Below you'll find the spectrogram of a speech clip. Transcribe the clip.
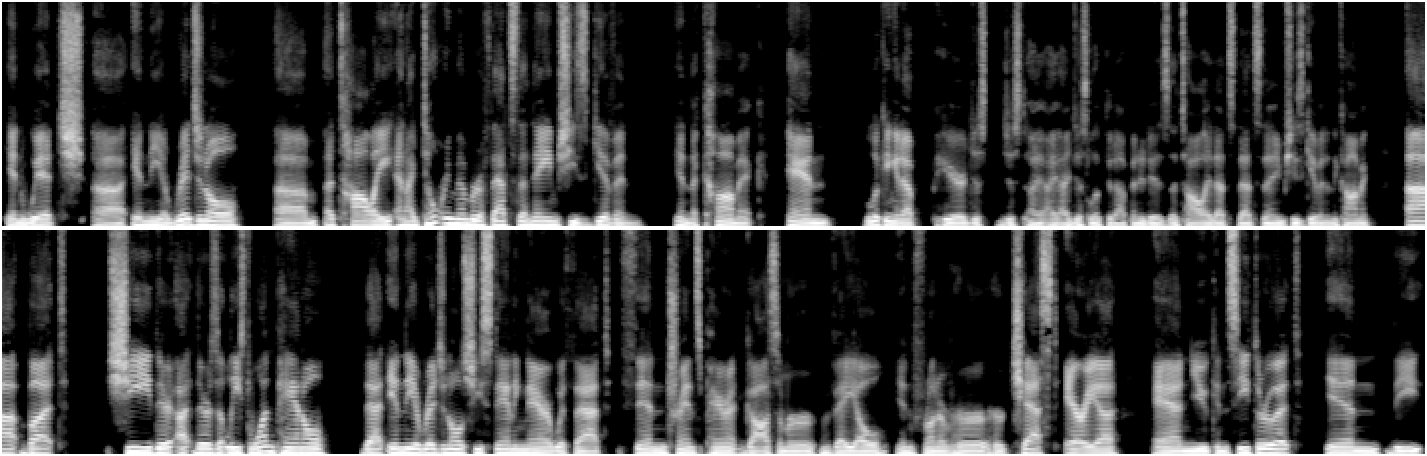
in which uh, in the original um, Atali, and I don't remember if that's the name she's given in the comic. And looking it up here, just just I, I just looked it up, and it is Atali. That's that's the name she's given in the comic. Uh, but she there uh, there's at least one panel that in the original she's standing there with that thin transparent gossamer veil in front of her her chest area and you can see through it in the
